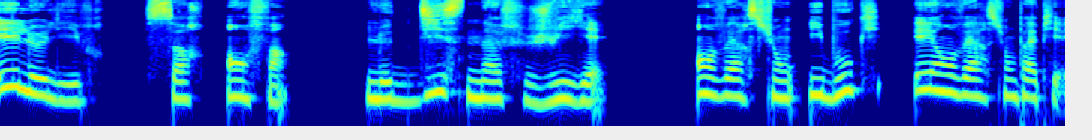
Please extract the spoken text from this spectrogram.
Et le livre sort enfin le 19 juillet, en version e-book et en version papier.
